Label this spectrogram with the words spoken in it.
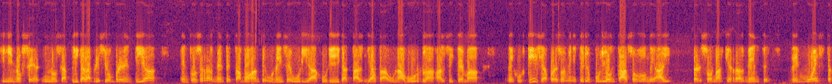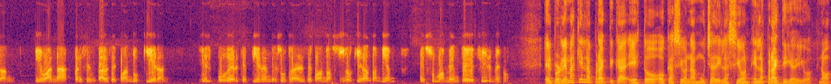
y no se, no se aplica la prisión preventiva, entonces realmente estamos ante una inseguridad jurídica tal y hasta una burla al sistema de justicia. Por eso el Ministerio Público en casos donde hay personas que realmente demuestran que van a presentarse cuando quieran y el poder que tienen de sustraerse cuando así lo quieran también es sumamente firme, ¿no? El problema es que en la práctica esto ocasiona mucha dilación, en la práctica digo, ¿no?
